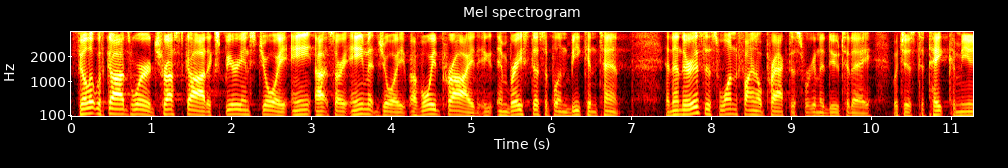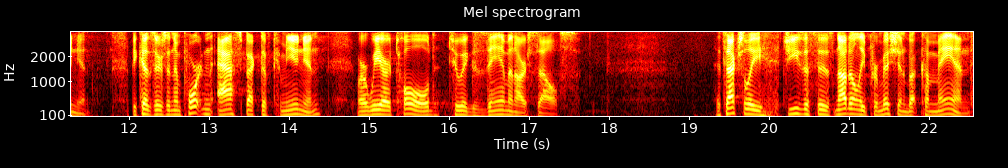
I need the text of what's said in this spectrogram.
Fill it with God's word, trust God, experience joy, aim, uh, sorry, aim at joy, avoid pride, embrace discipline, be content. And then there is this one final practice we're going to do today, which is to take communion. Because there's an important aspect of communion where we are told to examine ourselves. It's actually Jesus' not only permission, but command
